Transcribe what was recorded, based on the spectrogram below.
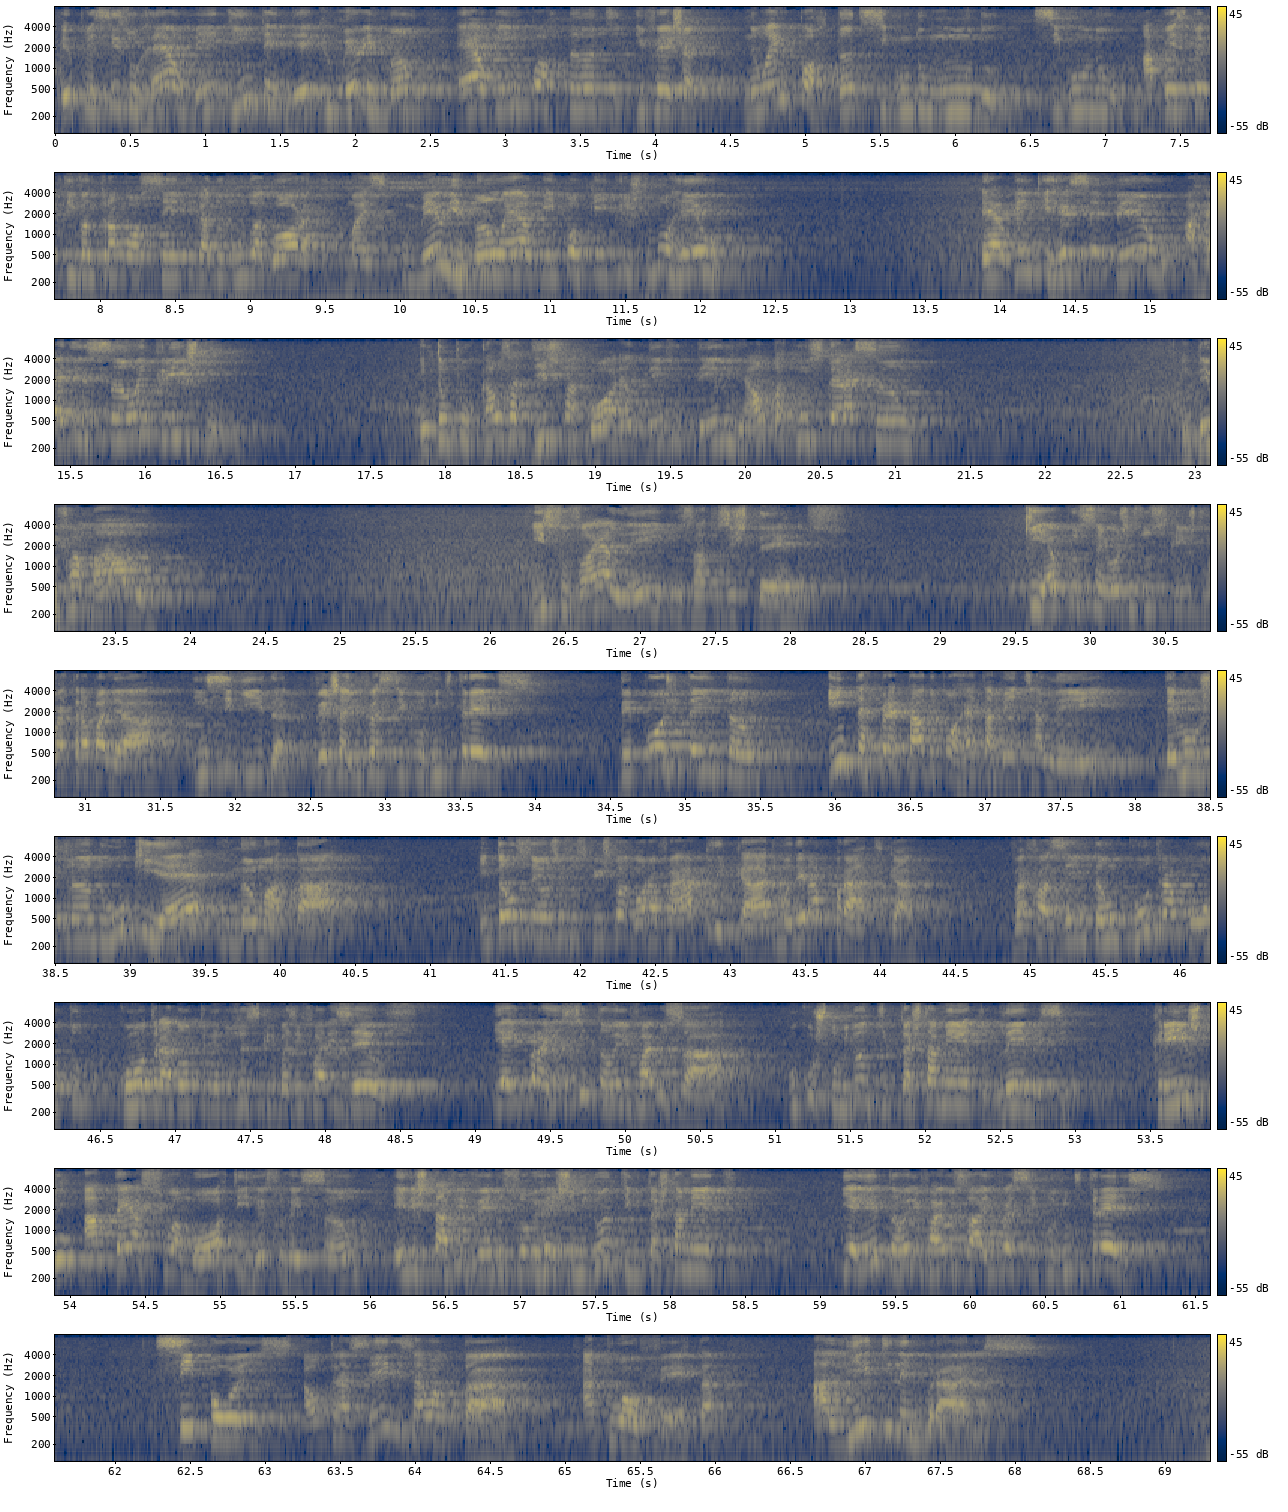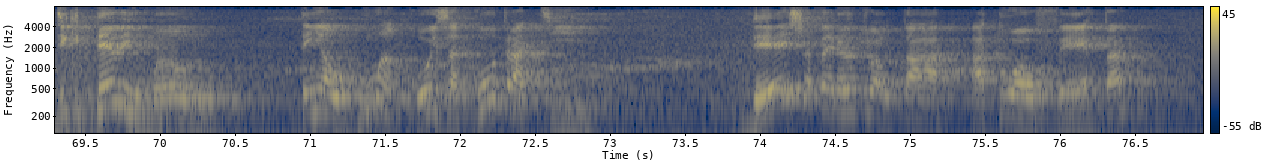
Eu preciso realmente entender que o meu irmão é alguém importante. E veja, não é importante segundo o mundo, segundo a perspectiva antropocêntrica do mundo agora, mas o meu irmão é alguém por quem Cristo morreu. É alguém que recebeu a redenção em Cristo. Então, por causa disso, agora eu devo tê-lo em alta consideração. Eu devo amá-lo. Isso vai além dos atos externos que é o que o Senhor Jesus Cristo vai trabalhar em seguida. Veja aí o versículo 23. Depois de ter então interpretado corretamente a lei, demonstrando o que é o não matar, então o Senhor Jesus Cristo agora vai aplicar de maneira prática, vai fazer então um contraponto contra a doutrina dos escribas e fariseus. E aí, para isso, então, ele vai usar o costume do Antigo Testamento. Lembre-se, Cristo, até a sua morte e ressurreição, ele está vivendo sob o regime do Antigo Testamento. E aí então ele vai usar o versículo 23. Se, pois, ao trazeres ao altar a tua oferta, ali te lembrares de que teu irmão tem alguma coisa contra ti, deixa perante o altar a tua oferta,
